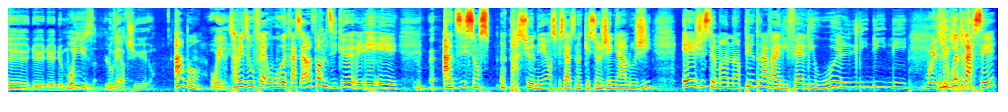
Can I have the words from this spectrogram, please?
de, de, de, de Moïse, l'ouverture. Ah bon? Oui. Ça veut dire ou fait ou retracer. Alors faut me dire que et, et Adi c'est un, passionné, un spécialiste dans la question généalogie et justement dans pile travail il fait il retracer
